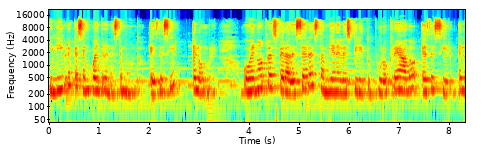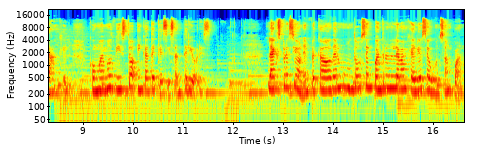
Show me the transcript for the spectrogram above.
y libre que se encuentre en este mundo, es decir, el hombre, o en otra esfera de seres también el espíritu puro creado, es decir, el ángel, como hemos visto en catequesis anteriores. La expresión el pecado del mundo se encuentra en el Evangelio según San Juan.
